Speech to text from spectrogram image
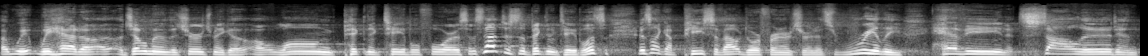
uh, we, we had a, a, gentleman in the church make a, a, long picnic table for us. And it's not just a picnic table, it's, it's like a piece of outdoor furniture, and it's really heavy and it's solid. And,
